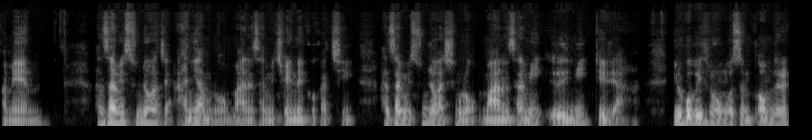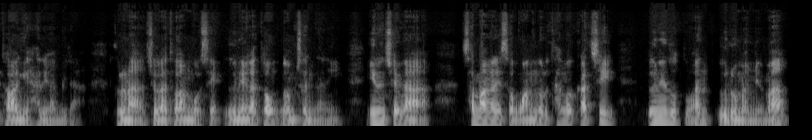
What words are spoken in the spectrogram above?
아멘. 한 사람이 순종하지 아니함으로 많은 사람이 죄인 될 것 같이 한 사람이 순종하심으로 많은 사람이 의인이 되리라. 율법이 들어온 것은 범죄를 더하게 하려 합니다. 그러나 죄가 더한 곳에 은혜가 더욱 넘쳤나니 이는 죄가 사망 안에서 왕노릇한 것 같이 은혜도 또한 의로 말미암아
